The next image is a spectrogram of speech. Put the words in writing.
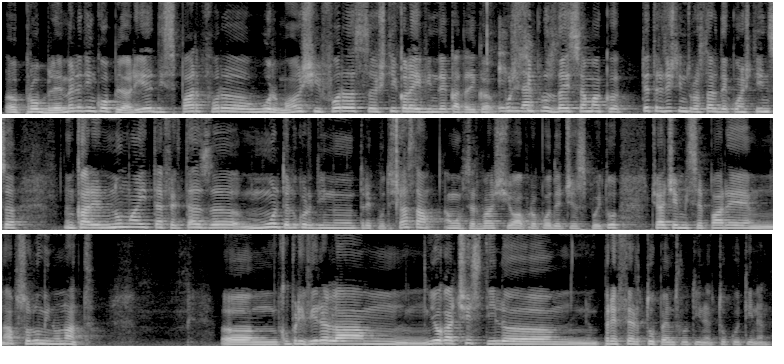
uh, problemele din copilărie dispar fără urmă și fără să știi că le-ai vindecat. Adică exact. pur și Exact. simplu îți dai seama că te trezești într-o stare de conștiință în care nu mai te afectează multe lucruri din uh, trecut. Și asta am observat și eu apropo de ce spui tu, ceea ce mi se pare mm, absolut minunat. Um, Cu privire la mm, yoga, ce stil uh, preferi tu pentru tine, tu cu tine?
